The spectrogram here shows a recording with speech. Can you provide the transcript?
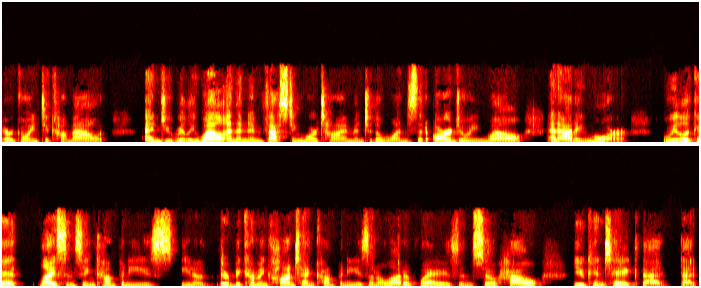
are going to come out and do really well and then investing more time into the ones that are doing well and adding more. When we look at licensing companies you know they're becoming content companies in a lot of ways. And so how you can take that that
